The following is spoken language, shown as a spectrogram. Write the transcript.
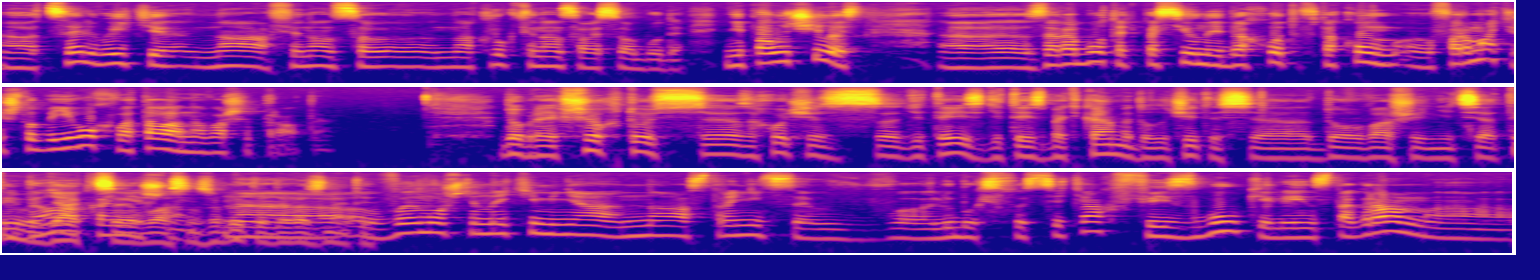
э, цель выйти на, финансово, на круг финансовой свободы. Не получилось э, заработать пассивный доход в таком формате, чтобы его хватало на ваши траты. Добре, якщо хтось е, захоче з дітей, з дітей з батьками долучитися до вашої ініціативи, як це конечно. власне зробити, де вас А, знайти? Вы можете найти меня на странице в любых соцсетях, в Facebook или Instagram, а,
